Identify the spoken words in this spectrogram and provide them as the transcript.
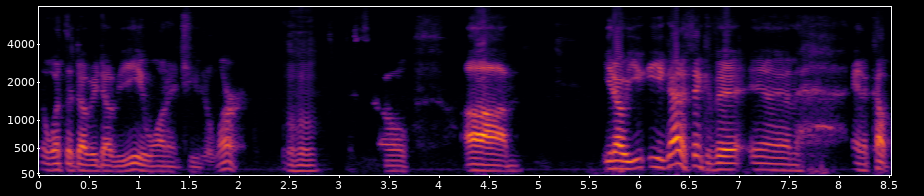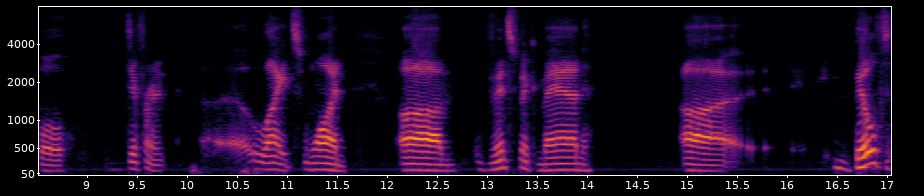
what the WWE wanted you to learn. hmm So, um, you know, you, you got to think of it in in a couple different lights. One, um, Vince McMahon uh, built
